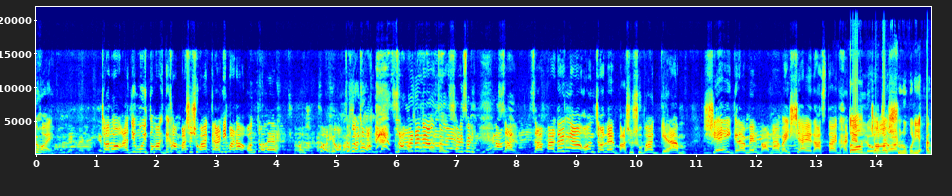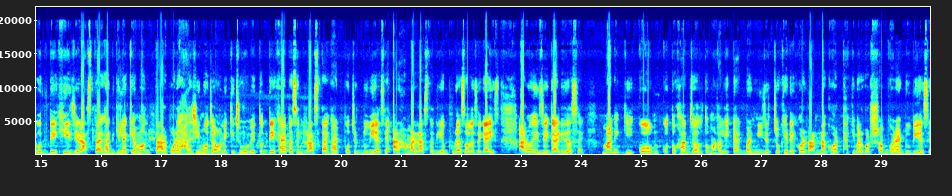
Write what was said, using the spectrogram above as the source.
নহয় চলো, আজি মুই তোমাক দেখাম। বাসি সুবাই কেরানীপাড়া অঞ্চলে চাপাডাঙ্গা অঞ্চলে সরি সরি চাপাডাঙ্গা অঞ্চলের বাসুসুবা গ্রাম সেই গ্রামের বানা বাইশায় তো চলো শুরু করি। আগত দেখি যে রাস্তাঘাটগুলা কেমন। তারপরে হাসি মজা অনেক কিছু হবে। তো দেখাই পাচ্ছেন রাস্তাঘাট প্রচুর ডুবি আছে আর আমার রাস্তা দিয়ে ভুড়া চলেছে গাইস আর ওই যে গাড়ি আছে মানে কি কম? কত খাত জল? তোমা খালি একবার নিজের চোখে দেখো। রান্নাঘর থাকিবার ঘর সব ঘরে ডুবি আছে।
